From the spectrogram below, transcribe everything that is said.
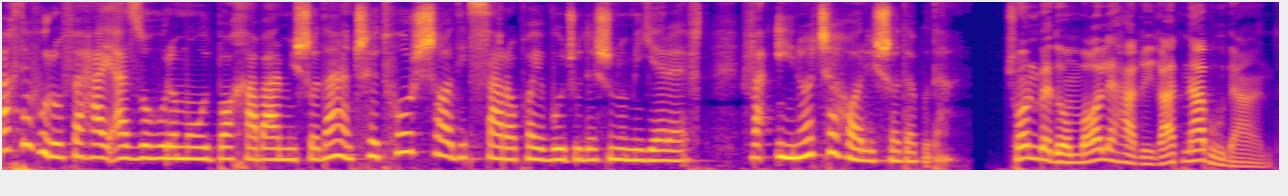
وقتی حروف حی از ظهور موعود با خبر می شدن چطور شادی سراپای وجودشون رو می گرفت و اینا چه حالی شده بودن؟ چون به دنبال حقیقت نبودند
